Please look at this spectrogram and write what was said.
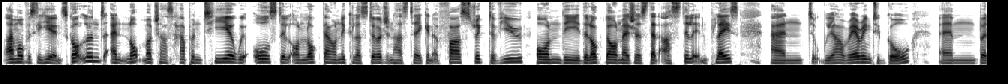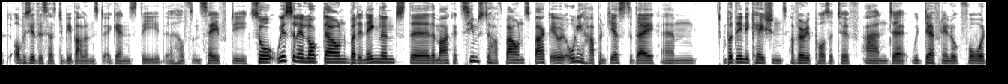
I'm obviously here in Scotland, and not much has happened here. We're all still on lockdown. Nicola Sturgeon has taken a far stricter view on the, the lockdown measures that are still in place and we are raring to go. Um, but obviously, this has to be balanced against the, the health and safety. So we're still in lockdown, but in England, the, the market seems to have bounced back. It only happened yesterday. Um, but the indications are very positive, and uh, we definitely look forward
